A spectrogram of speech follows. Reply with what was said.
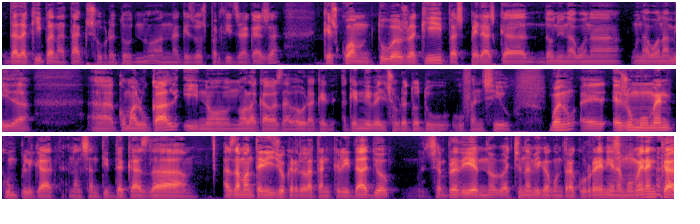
de l'equip en atac, sobretot, no? en aquests dos partits a casa, que és quan tu veus l'equip, esperes que doni una bona, una bona mida eh, com a local i no, no l'acabes de veure, aquest, aquest nivell sobretot ofensiu. Bueno, eh, és un moment complicat, en el sentit de has de, has de mantenir, jo crec, la tranquil·litat. Jo sempre diem, no? vaig una mica contracorrent i en el moment en què,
